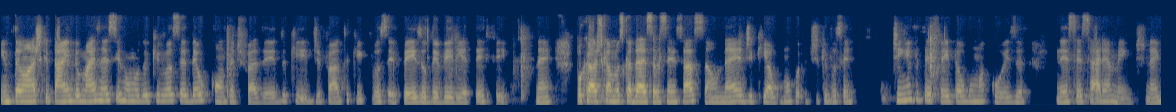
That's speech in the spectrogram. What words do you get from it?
Então, acho que está indo mais nesse rumo do que você deu conta de fazer, do que de fato o que você fez ou deveria ter feito, né? Porque eu acho que a música dá essa sensação, né? De que alguma de que você tinha que ter feito alguma coisa necessariamente, né?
